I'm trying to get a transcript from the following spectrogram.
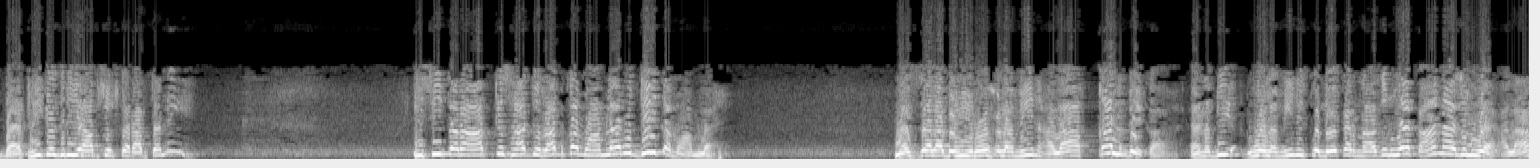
بیٹری کے ذریعے آپ سے اس کا رابطہ نہیں ہے۔ اسی طرح آپ کے ساتھ جو رب کا معاملہ ہے، وہ دل کا معاملہ ہے۔ نزل بہی روح الامین اللہ قلب کا نبی، روح الامین اس کو لے کر نازل ہوا ہے۔ کہاں نازل ہوا ہے؟ اللہ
